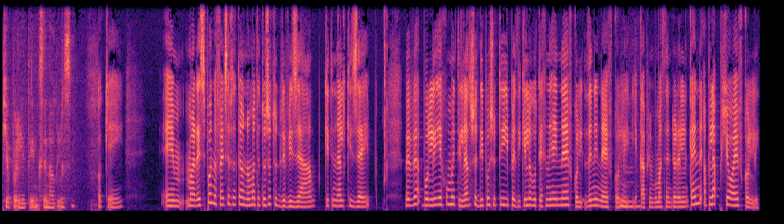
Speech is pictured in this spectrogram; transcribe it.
πιο πολύ την ξενόγλωση. OK. Okay. Ε, μ' αρέσει που αναφέρεις αυτά τα ονόματα τόσο τον Τριβιζά και την Άλκη Ζέη. Βέβαια, πολλοί έχουμε τη λάθος εντύπωση ότι η παιδική λογοτεχνία είναι εύκολη. Δεν είναι εύκολη για κάποιον που μαθαίνει τώρα ελληνικά, είναι απλά πιο εύκολη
